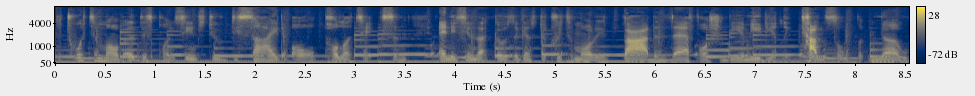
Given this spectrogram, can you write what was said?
The Twitter mob at this point seems to decide all politics and anything that goes against the Twitter mob is bad and therefore should be immediately cancelled, but no.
